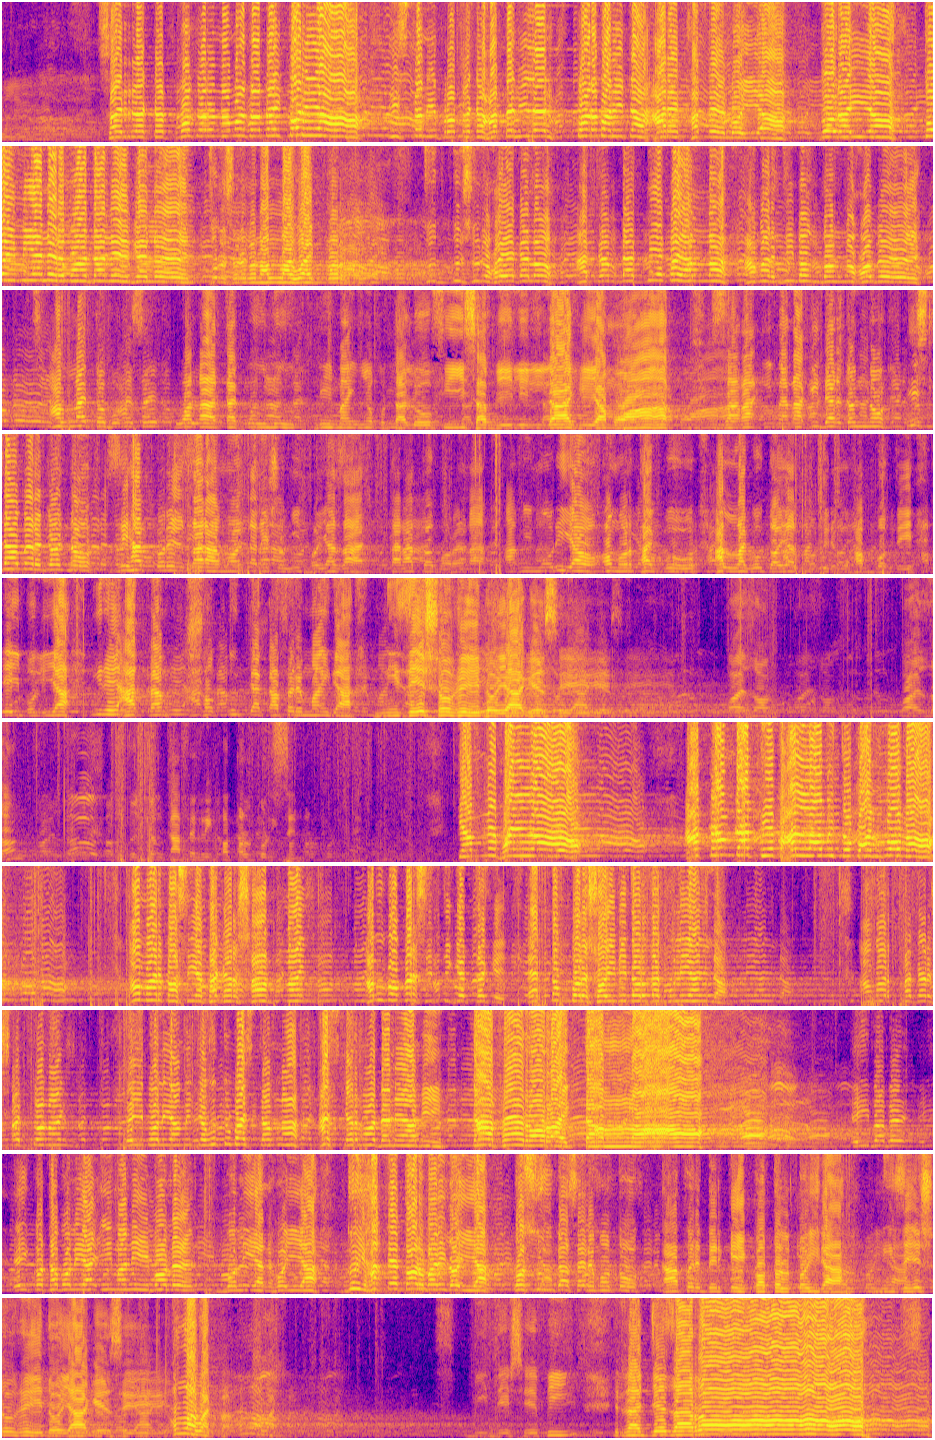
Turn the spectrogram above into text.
চার রাকাত হাতে নিলেন, তরবারিটা আরেক হাতে লইয়া দৌড়াইয়া তৈমিয়ানের ময়দানে গেলেন। জোরে সোরে আল্লাহু আকবার। যুদ্ধ শুরু হয়ে গেল আকরাম ডাক দিয়ে কয়, আল্লাহ, আমার জীবন ধন্য হবে। আল্লাহ তো বলেছে, ওয়ালা তাকুলু লিমান ইয়কতালু ফি সাবিলিল্লাহি আমওয়াত যারা ঈমান আকীদার জন্য, ইসলামের জন্য জিহাদ করে যারা ময়দানে শহীদ হইয়া যায়, তারা তো মরে না। আমি মরিয়াও অমর থাকব। আল্লাহ গো দয়াল নবীর মুহাব্বতে এই বলিয়া ইরে আকরাম সত্তরটা কাফের মাইরা নিজে শহীদ হইয়া গেছে। কয়জন? কয়জন? সত্তর জন কাফের কতল করছেন কেমনে ফাইলা আকরাম ডাক দিয়ে আল্লাহ আমি তো পারব না। আমার বাঁচিয়ে থাকার সাথ নাই। আবু বকর সিদ্দিকের থেকে এক নম্বরে শহীদি দরজা খুলে আনলাম। আমার থাকার সাধ্য নাই। এই বলি আমি যেহেতু বাঁচতাম না আজকের ময়দানে আমি কাফের রাইতাম না। এইভাবে এই কথা বলিয়া ইমানি বলে, বলিয়ান হইয়া, দুই হাতে তরবারি লইয়া কসু গাছের মতো কাফেরদেরকে কতল কইরা নিজে শহীদ হইয়া গেছে। আল্লাহু আকবার। বিদেশে বি রাজ্যে যার,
